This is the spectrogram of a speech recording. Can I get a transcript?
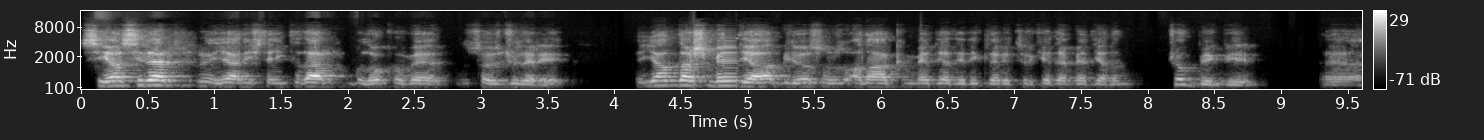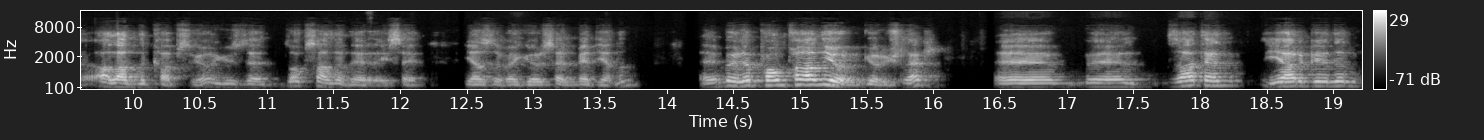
Siyasiler yani işte iktidar bloku ve sözcüleri, yandaş medya biliyorsunuz ana akım medya dedikleri Türkiye'de medyanın çok büyük bir e, alanını kapsıyor. Yüzde 90'ı neredeyse yazı ve görsel medyanın. E, böyle pompalanıyor görüşler. E, e, zaten yargının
